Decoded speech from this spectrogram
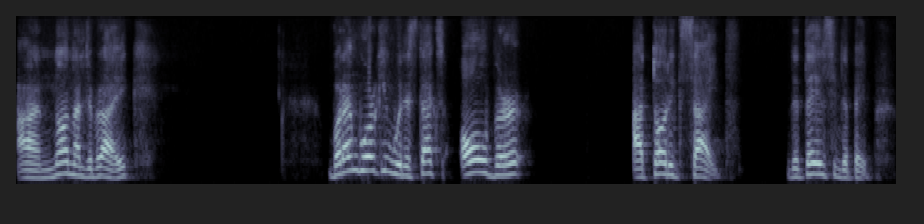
are non-algebraic, but I'm working with stacks over a toric site, details in the paper.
